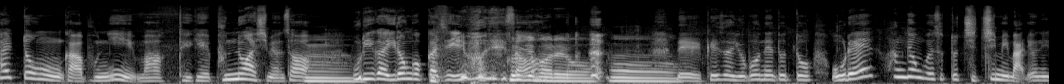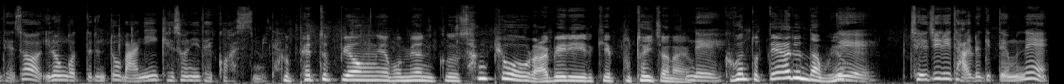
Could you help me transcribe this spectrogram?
활동가 분이 막 되게 분노하시면서 음. 우리가 이런 것까지 일본에서 그러게 말해요. 어. 네, 그래서 요번에도 또 올해 환경부에서 또 지침이 마련이 돼서 이런 것들은 또 많이 개선이 될 것 같습니다. 그 페트병에 보면 그 상표 라벨이 이렇게 붙어 있잖아요. 네. 그건 또 떼야 된다고요? 네. 재질이 다르기 때문에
